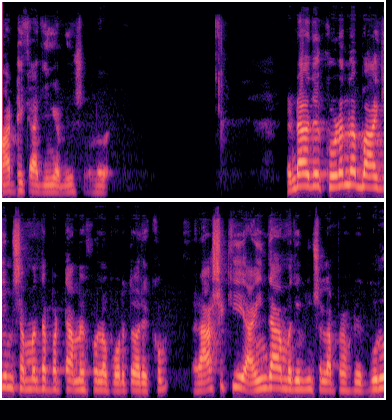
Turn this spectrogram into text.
மாட்டிக்காதீங்க அப்படின்னு சொல்லுவேன். ரெண்டாவது குழந்தை பாக்கியம் சம்பந்தப்பட்ட அமைப்புகளை பொறுத்த வரைக்கும் ராசிக்கு ஐந்தாம் அதிபதினு சொல்லப்படக்கூடிய குரு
